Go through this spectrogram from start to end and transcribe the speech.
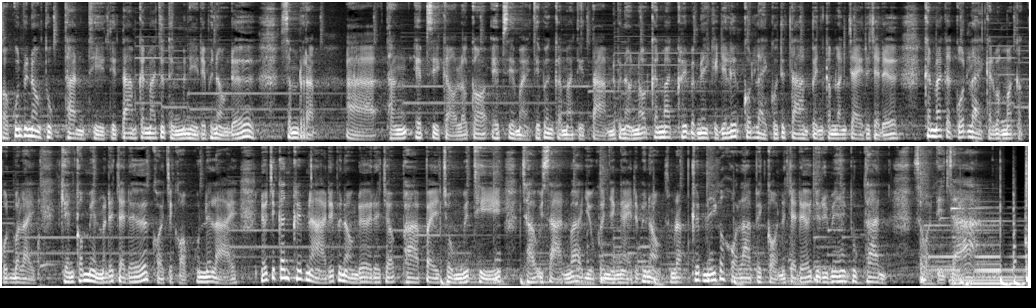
ขอบคุณพี่น้องทุกท่านที่ติดตามกันมาจนถึงมื้อนี้ได้พี่น้องเด้อสำหรับ ทั้ง FC เก่าแล้วก็ FC ใหม่ที่เพิ่งกันมาติดตามนะพี่น้องเนาะกันมาคลิปแบบนี้ก็อย่าลืมกดไลค์กดติดตามเป็นกำลังใจด้วยจ้ะเด้อกันมากับกดไลค์กันบมากับกดบไลค์เขียนคอมเมนต์มาได้จ้ะเด้อขอจะขอบคุณหลายๆเดี๋ยวจะกันคลิปหน้าด้อพี่น้องเด้อเดี๋ยวจะพาไปชมวิถีชาวอีสานว่าอยู่กันยังไงด้อพี่น้องสำหรับคลิปนี้ก็ขอลาไปก่อนนะจ้ะเด้ออยู่ดีไม่แห้งทุกท่าน สวัสดีจ้า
